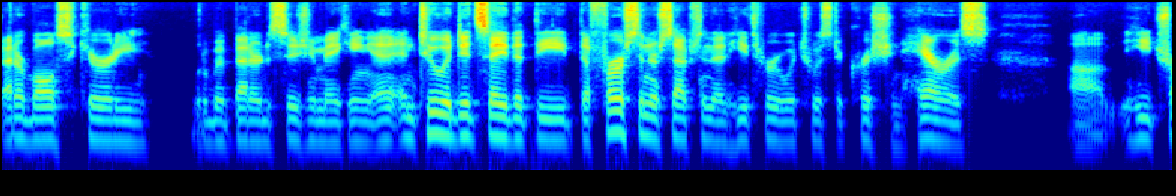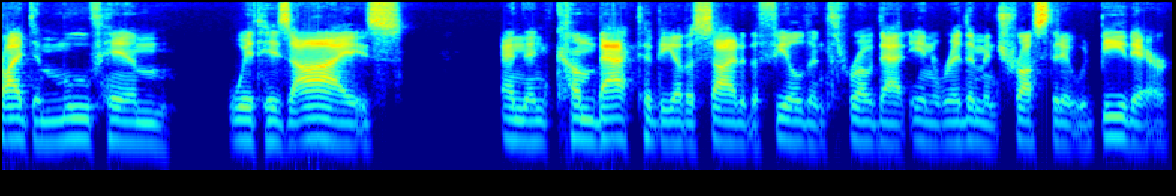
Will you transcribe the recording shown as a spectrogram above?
Better ball security, a little bit better decision making. And, and Tua did say that the the first interception that he threw, which was to Christian Harris, um, he tried to move him with his eyes and then come back to the other side of the field and throw that in rhythm and trust that it would be there.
